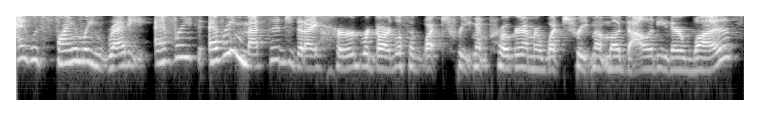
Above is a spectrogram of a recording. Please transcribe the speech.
I was finally ready. Every every message that I heard regardless of what treatment program or what treatment modality there was,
